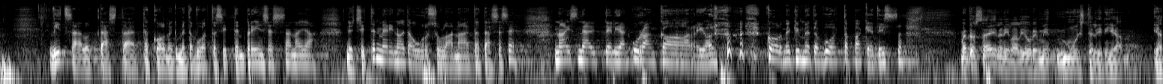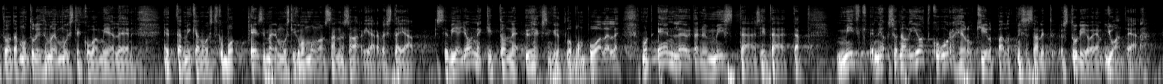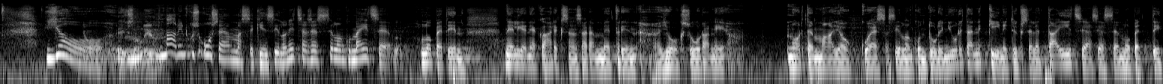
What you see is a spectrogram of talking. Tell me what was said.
vitsailut tästä, että 30 vuotta sitten prinsessana ja nyt sitten Merinoita Ursulana, että tässä se naisnäyttelijän uran kaari on 30 vuotta paketissa. Mä tuossa eilen illalla juuri muistelin ja, ja tuota, mun tuli semmoinen muistikuva mieleen, että mikä muistikuva, ensimmäinen muistikuva mulla on Sanna Saarijärvestä ja se vie jonnekin tonne 90-luvun puolelle, mutta en löytänyt mistään sitä, että mit, ne, ne oli jotkut urheilukilpailut, missä sä olit studiojen juontajana. Joo. Joo mä olin useammassakin silloin. Itse asiassa silloin, kun mä itse lopetin neljän ja 800 metrin juoksuurani nuorten maajoukkueessa silloin, kun tulin juuri tänne kiinnitykselle. Tai itse asiassa sen lopetti,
